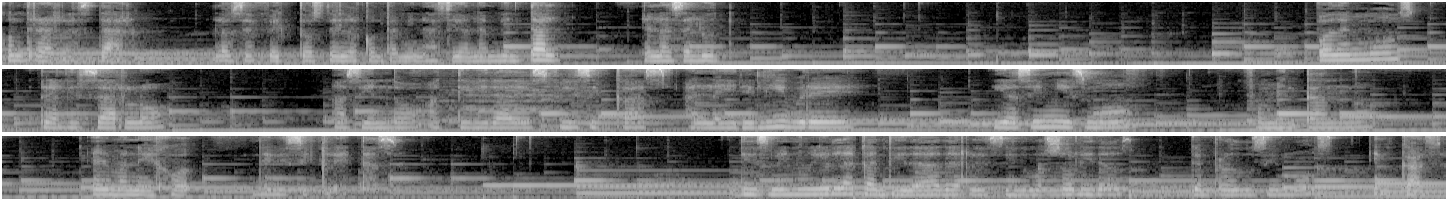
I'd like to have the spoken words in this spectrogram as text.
Contrarrestar los efectos de la contaminación ambiental en la salud. Podemos realizarlo haciendo actividades físicas al aire libre y asimismo fomentando el manejo de bicicletas. Disminuir la cantidad de residuos sólidos que producimos en casa.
